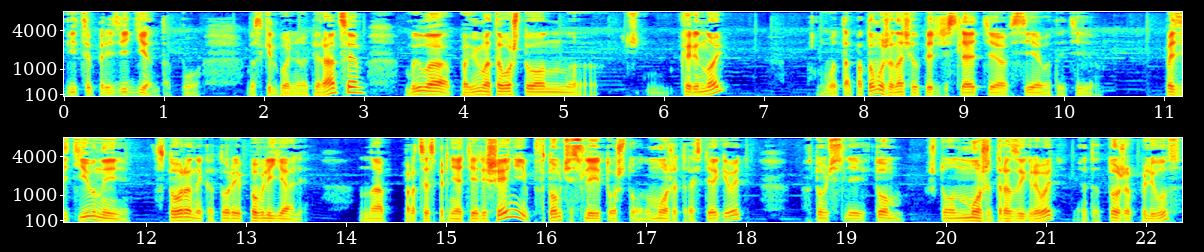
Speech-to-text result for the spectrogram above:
вице-президента по баскетбольным операциям, было, помимо того, что он э, коренной, вот, а потом уже начал перечислять э, все вот эти позитивные стороны, которые повлияли на процесс принятия решений, в том числе и то, что он может растягивать, в том числе и в том, что он может разыгрывать, это тоже плюс,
